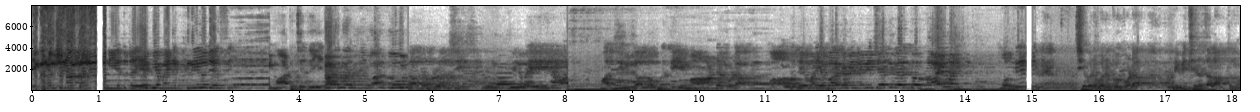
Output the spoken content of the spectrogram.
ఇక నుంచి నా గది నీ ఎదుట ఏభ్యమైన క్రియలు చేసి. ఈ మాట చేత మా- జీవితాల్లో ప్రతి మాట కూడా మా హృదయం అనే పలక మీద మీ చేతి వేరుతో రాయమని. చివరి వరకు కూడా నీవు ఇచ్చిన తలాంతును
